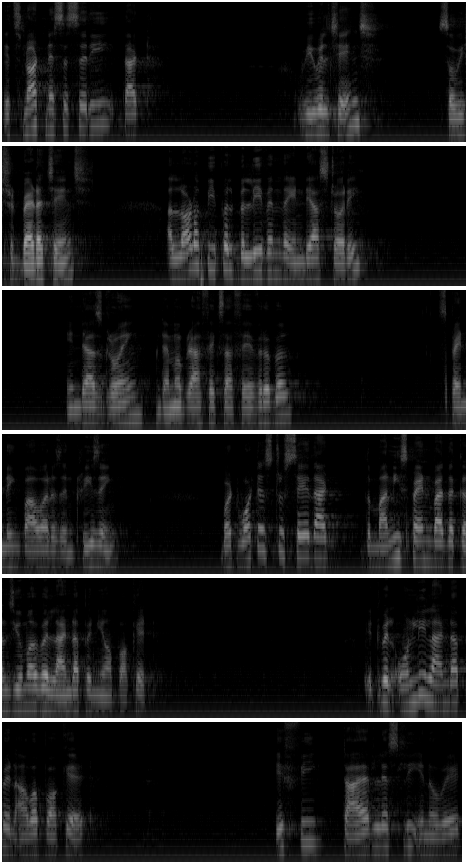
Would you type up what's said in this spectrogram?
it's not necessary that we will change, so we should better change. A lot of people believe in the India story. India is growing, demographics are favorable, spending power is increasing. But what is to say that the money spent by the consumer will land up in your pocket? It will only land up in our pocket if we tirelessly innovate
